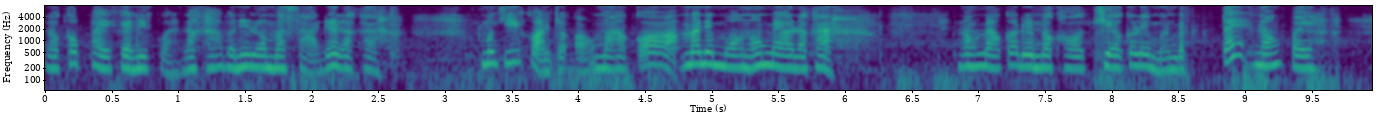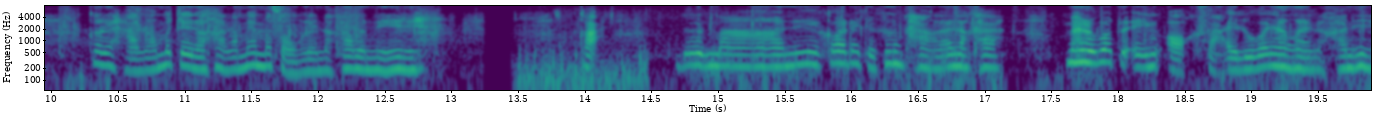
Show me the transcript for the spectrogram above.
เราก็ไปกันดีกว่านะคะ วันนี้เรามาสายด้วยละค่ะ เมื่อกี้ก่อนจะออกมาก็ไม่ได้มองน้องแมวล้วค่ะ น้องแมวก็เดินมาคอเคลียร์ก็เลยเหมือนแบบเตะน้องไป ก็เลยหาน้องไม่เจอนะคะแล้วแม่มาส่งเลยนะคะ วันนี้นี่ค่ะ เดินมานี่ก็ได้จะครึ่งทางแล้วนะคะ ไม่รู้ว่าตัวเองออกสายหรือว่ายังไงนะคะ นี่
